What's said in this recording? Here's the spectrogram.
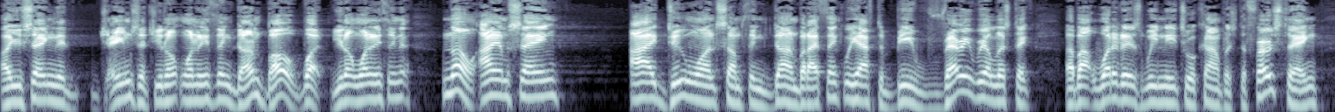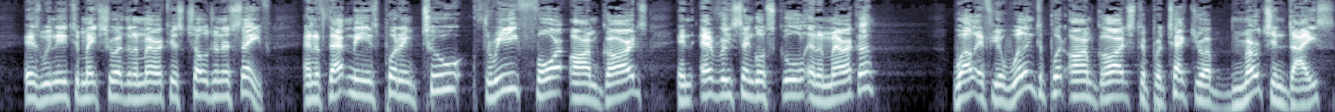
Are you saying that, James, that you don't want anything done? Bo, what? You don't want anything? No, I am saying I do want something done, but I think we have to be very realistic about what it is we need to accomplish. The first thing is we need to make sure that America's children are safe. And if that means putting two, three, four armed guards in every single school in America, well, if you're willing to put armed guards to protect your merchandise,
